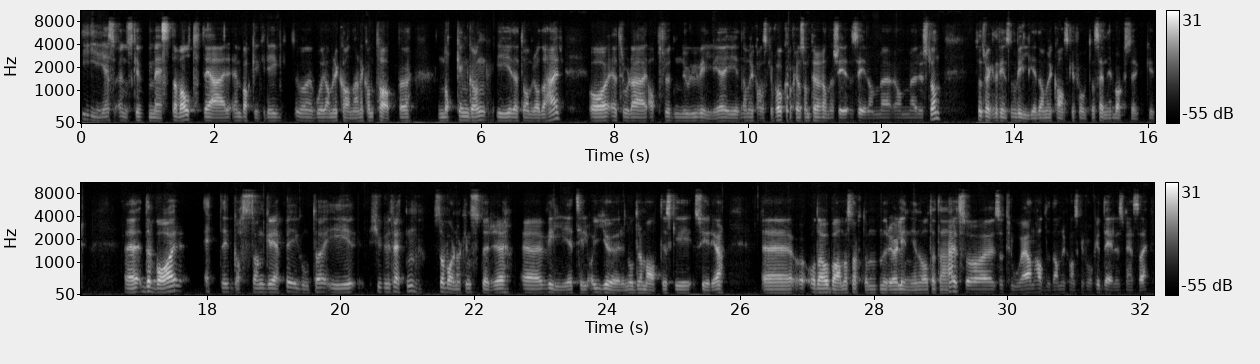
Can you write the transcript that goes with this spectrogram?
IS ønsker mest av alt, det er en bakkekrig hvor amerikanerne kan tape nok en gang i dette området her. Og jeg tror det er absolutt null vilje i det amerikanske folk, akkurat som Per Anders sier om, om, Russland. Så jeg tror jeg ikke det finnes noen vilje i det amerikanske folk til å sende inn bakkestyrker. Eh, det var etter gassangrepet i Gota i 2013, så var det nok en større eh, vilje til å gjøre noe dramatisk i Syria. Uh, og Da Obama snakket om den røde linjen, og alt dette her, så, så, tror jeg han hadde det amerikanske folket deles med seg.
